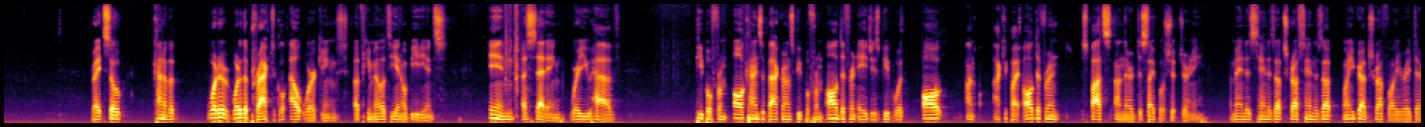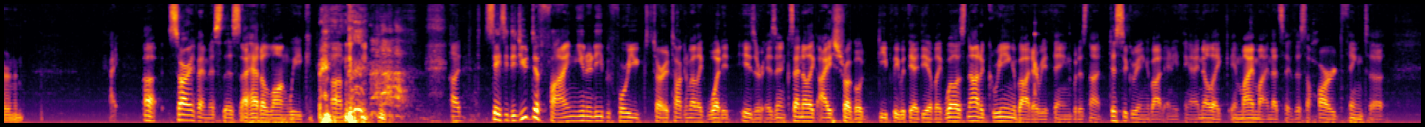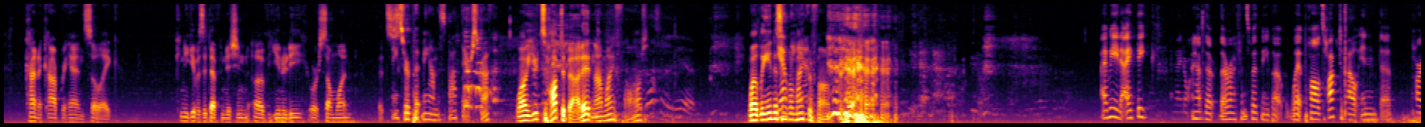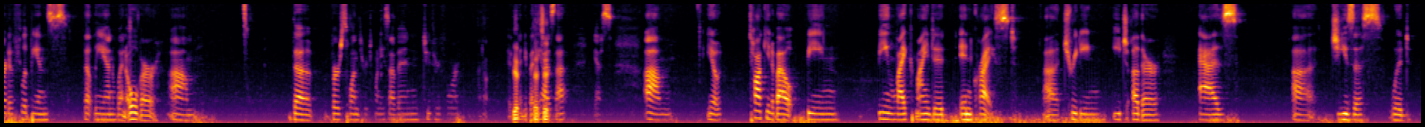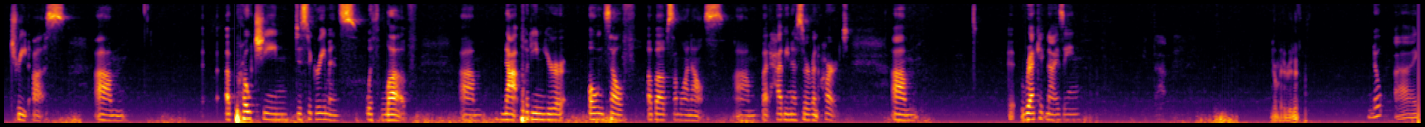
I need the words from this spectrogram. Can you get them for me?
Right. So, kind of a what are what are the practical outworkings of humility and obedience in a setting where you have people from all kinds of backgrounds, people from all different ages, people with all on occupy all different spots on their discipleship journey. Amanda's hand is up. Scruff's hand is up. Why don't you grab Scruff while you're right there, and then. Hi. Uh, sorry if I missed this. I had a long week. Um, uh, Stacy, did you define unity before you started talking about like what it is or isn't? Because I know like I struggled deeply with the idea of like, well, it's not agreeing about everything, but it's not disagreeing about anything. I know like in my mind that's like that's a hard thing to kind of comprehend. So like, can you give us a definition of unity or someone? That's Thanks for putting me on the spot there, Scruff. Well, you talked about it, not my fault. Well, Leanne doesn't yeah, have a Leanne. microphone. I mean, I think, and I don't have the, the reference with me, but what Paul talked about in the part of Philippians that Leanne went over, um, the verse 1 through 27, 2 through 4. I don't, if yep, anybody has it. that. Yes. Um, you know, talking about being being like-minded in Christ, uh, treating each other as uh, Jesus would treat us. Um, approaching disagreements with love, um, not putting your own self above someone else, um, but having a servant heart. Um, recognizing. You want me to read it? Nope, I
